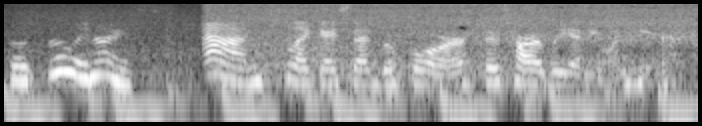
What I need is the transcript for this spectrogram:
So it's really nice. And like I said before, there's hardly anyone here.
